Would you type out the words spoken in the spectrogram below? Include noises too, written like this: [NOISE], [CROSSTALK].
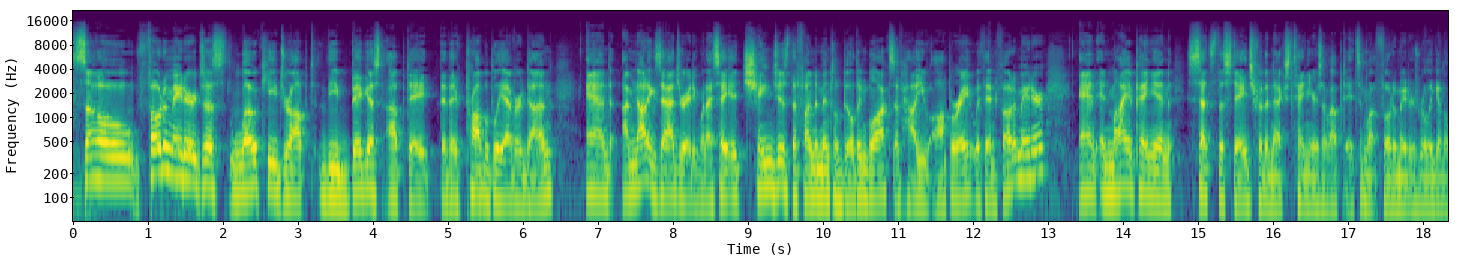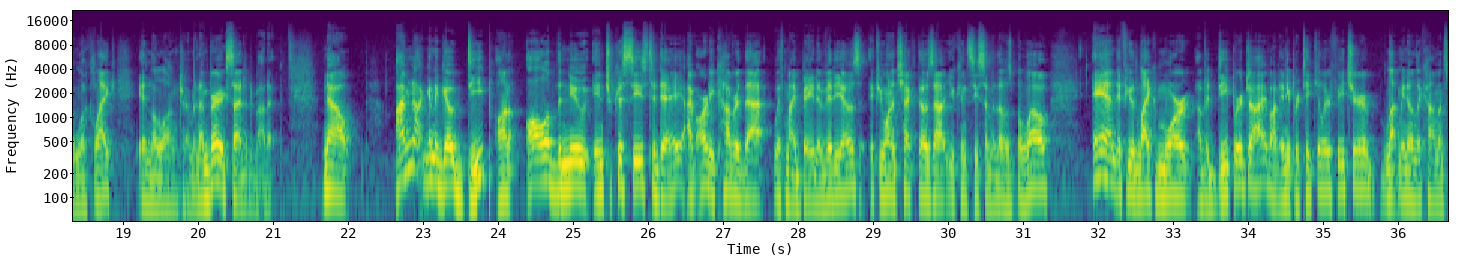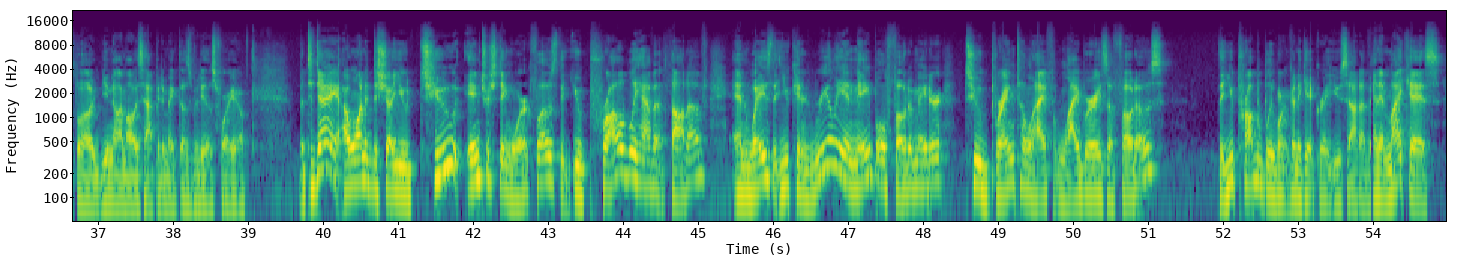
So, Photomator just low key dropped the biggest update that they've probably ever done. And I'm not exaggerating when I say it changes the fundamental building blocks of how you operate within Photomator. And in my opinion, sets the stage for the next 10 years of updates and what Photomator is really going to look like in the long term. And I'm very excited about it. Now, I'm not going to go deep on all of the new intricacies today. I've already covered that with my beta videos. If you want to check those out, you can see some of those below. And if you'd like more of a deeper dive on any particular feature, let me know in the comments below. You know I'm always happy to make those videos for you. But today I wanted to show you two interesting workflows that you probably haven't thought of and ways that you can really enable Photomator to bring to life libraries of photos that you probably weren't going to get great use out of. And in my case,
